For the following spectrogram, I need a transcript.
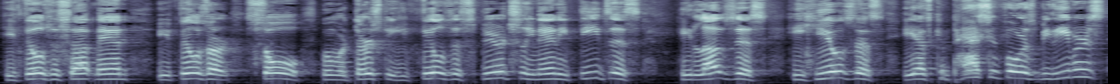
He fills us up, man. He fills our soul when we're thirsty. He fills us spiritually, man. He feeds us. He loves us. He heals us. He has compassion for us, believers.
